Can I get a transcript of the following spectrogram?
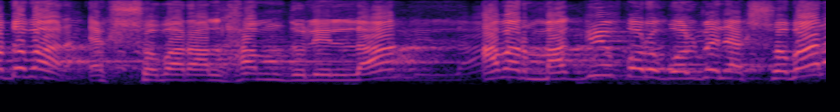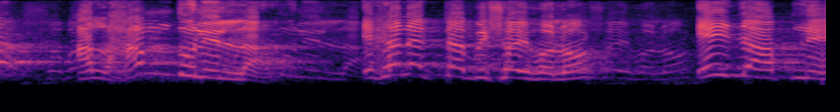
কতবার? একশো বার আলহামদুলিল্লাহ। আবার মাগরিব পরে বলবেন একশো বার আলহামদুলিল্লাহ। এখানে একটা বিষয় হলো, এই যে আপনি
